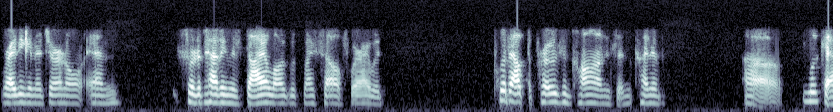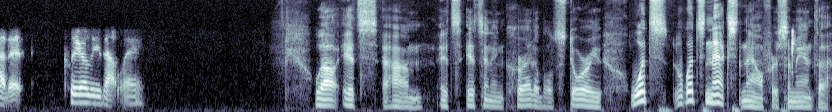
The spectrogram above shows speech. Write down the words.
writing in a journal and sort of having this dialogue with myself where I would put out the pros and cons and kind of uh, look at it clearly that way. Well, it's um, it's it's an incredible story. What's what's next now for Samantha?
